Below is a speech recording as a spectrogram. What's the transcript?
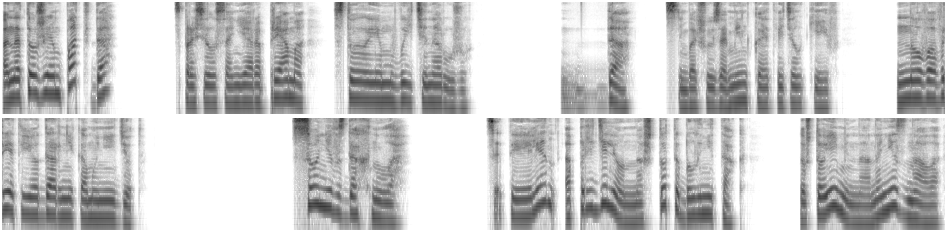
«Она тоже эмпат, да?» — спросила Саньяра прямо, стоило им выйти наружу. «Да», — с небольшой заминкой ответил Кейв но во вред ее дар никому не идет. Соня вздохнула. С этой Элен определенно что-то было не так. Но что именно, она не знала,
